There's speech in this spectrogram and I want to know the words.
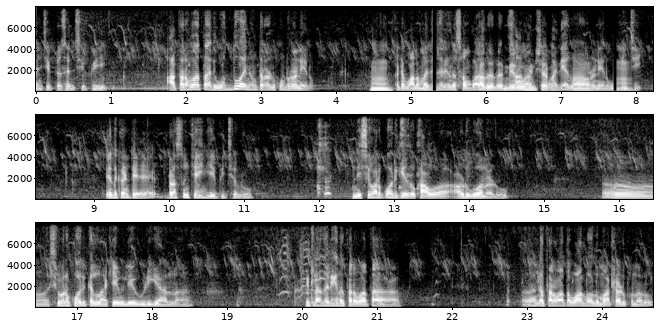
అని చెప్పేసి అని చెప్పి ఆ తర్వాత అది వద్దు అని ఉంటారు అనుకుంటున్నాను నేను. అంటే వాళ్ళ మధ్య జరిగిన సంభాషణ అదే, మీరు ఊహించారు. అదే అనుకుంటున్నా నేను ఊహించి. ఎందుకంటే డ్రెస్ చేంజ్ చేయించారు నీ చివరి కోరిక ఏదో కావ అడుగు అన్నాడు. ఆ, చివరి కోరికలు నాకేమి లేవు విడిగా అన్న. ఇట్లా జరిగిన తర్వాత ఇంకా తర్వాత వాళ్ళ వాళ్ళు మాట్లాడుకున్నారు.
